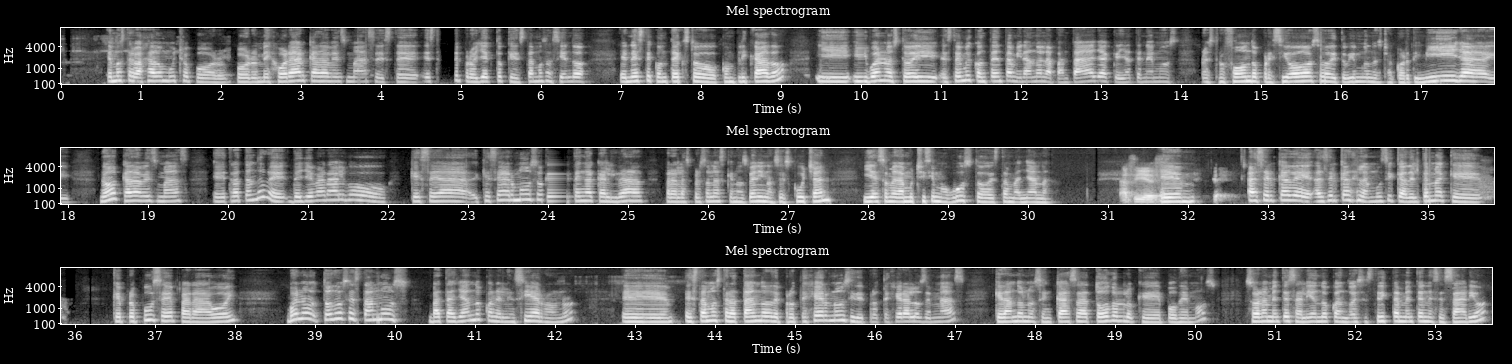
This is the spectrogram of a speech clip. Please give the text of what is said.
hemos trabajado mucho por, por, mejorar cada vez más este, este proyecto que estamos haciendo en este contexto complicado. Y, bueno, estoy, estoy muy contenta mirando en la pantalla que ya tenemos nuestro fondo precioso y tuvimos nuestra cortinilla y, ¿no? Cada vez más eh, tratando de, de, llevar algo que sea, que sea hermoso, que tenga calidad para las personas que nos ven y nos escuchan. Y eso me da muchísimo gusto esta mañana. Así es. Em, acerca, de, acerca de la música, del tema que, que propuse para hoy, bueno, todos estamos batallando con el encierro, ¿no? Eh, estamos tratando de protegernos y de proteger a los demás, quedándonos en casa todo lo que podemos, solamente saliendo cuando es estrictamente necesario.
